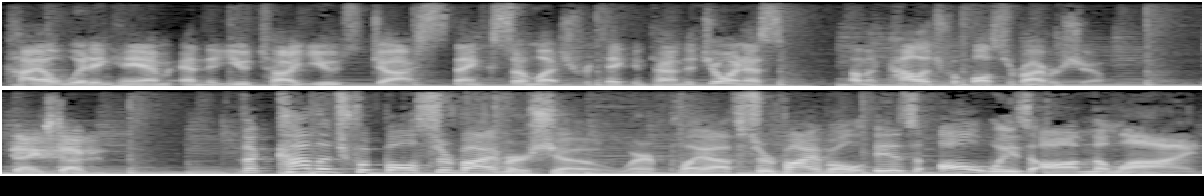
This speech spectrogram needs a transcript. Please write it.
Kyle Whittingham and the Utah Utes. Josh, thanks so much for taking time to join us on the College Football Survivor Show. Thanks, Doug. The College Football Survivor Show, where playoff survival is always on the line.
